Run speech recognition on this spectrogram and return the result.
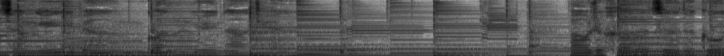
讲一遍关于那天抱着盒子的姑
